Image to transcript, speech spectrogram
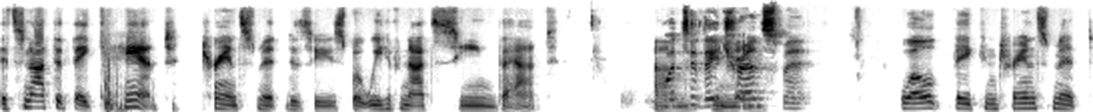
It's not that they can't transmit disease, but we have not seen that. Um, what do they transmit? Well, they can transmit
